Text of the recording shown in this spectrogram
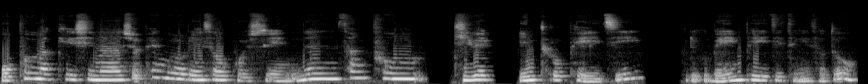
오픈마켓이나 쇼핑몰에서 볼 수 있는 상품 기획 인트로 페이지 그리고 메인 페이지 등에서도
